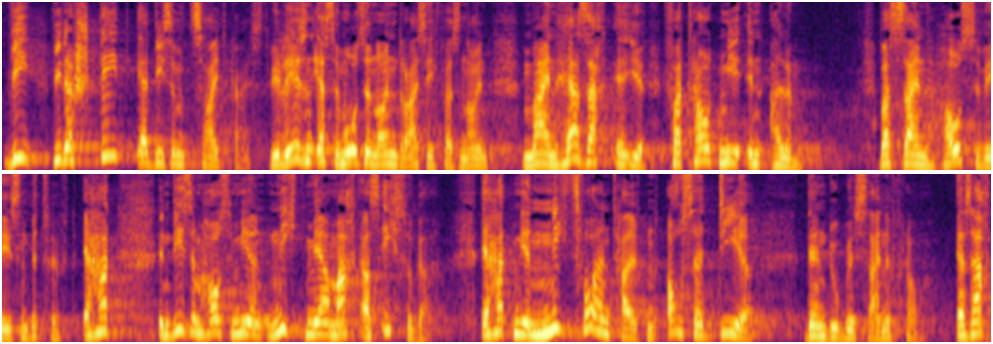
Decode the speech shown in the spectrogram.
Wie widersteht er diesem Zeitgeist? Wir lesen 1. Mose 39, Vers 9. Mein Herr sagt er ihr, vertraut mir in allem was sein Hauswesen betrifft. Er hat in diesem Haus mir nicht mehr Macht als ich sogar. Er hat mir nichts vorenthalten, außer dir, denn du bist seine Frau. Er sagt,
